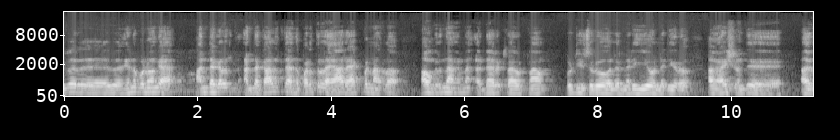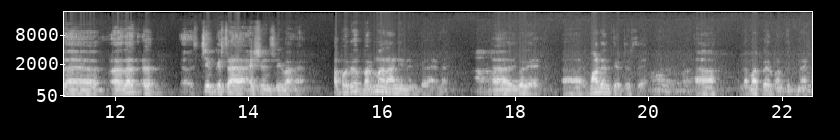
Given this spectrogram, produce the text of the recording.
இவர் என்ன பண்ணுவாங்க அந்த கால அந்த காலத்தில் அந்த படத்தில் யார் ஆக்ட் பண்ணாங்களோ அவங்க இருந்தாங்கன்னா டைரக்டர் ஆகட்டும் ப்ரொடியூசரோ இல்லை நடிகையோ நடிகரோ அவங்க ஆக்ஷன் வந்து அதில் அதாவது சீஃப் கெஸ்ட்டாக ஆக்ஷன் செய்வாங்க. அப்போ ஒரு பர்மா ராணின்னு நினைக்கிறேன் இல்லை? இவர் மாடர்ன் தியேட்டர்ஸு அந்த அம்மா பேர் மறந்துட்டேன்.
